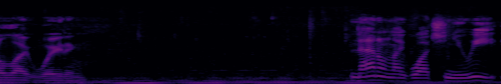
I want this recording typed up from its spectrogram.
Don't like waiting. And I don't like watching you eat.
